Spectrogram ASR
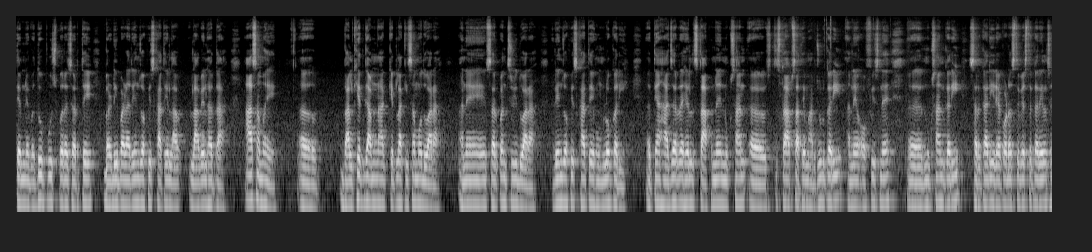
તેમને વધુ પૂછપરછ અર્થે બરડીપાડા રેન્જ ઓફિસ ખાતે લાવ, લાવેલ હતા. આ સમયે ભાલખેત ગામના કેટલાક કિસમો દ્વારા અને સરપંચશ્રી દ્વારા રેન્જ ઓફિસ ખાતે હુમલો કરી ત્યાં હાજર રહેલ સ્ટાફને નુકસાન સ્ટાફ સાથે મારઝૂડ કરી અને ઓફિસને નુકસાન કરી સરકારી રેકોર્ડ અસ્તવ્યસ્ત કરેલ છે.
